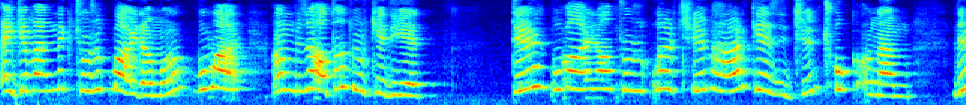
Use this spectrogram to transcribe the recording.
Egemenlik Çocuk Bayramı. Bu bayram bize Atatürk hediye etti. Bu bayram çocuklar için, herkes için çok önemli.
